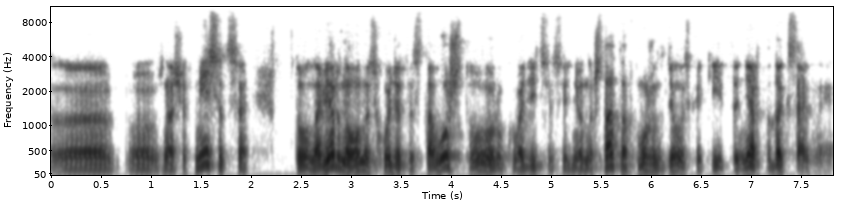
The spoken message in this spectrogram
э, значит, месяцы, то, наверное, он исходит из того, что руководитель Соединенных Штатов может сделать делать какие-то неортодоксальные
